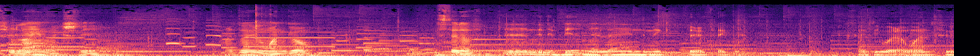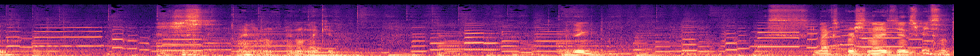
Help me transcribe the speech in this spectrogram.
if your line actually are done in one go. Instead of "Eh, I'm gonna build my line to make it perfect. Exactly where I want to. It's just I don't know. I don't like it. I think lacks personality, and to it's not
